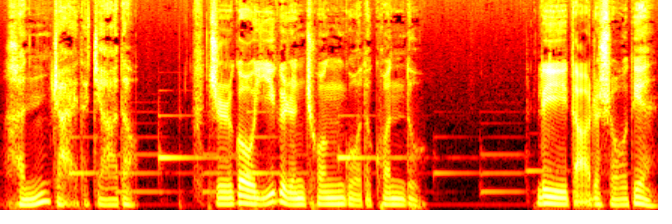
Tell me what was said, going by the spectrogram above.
很窄的夹道，只够一个人穿过的宽度。丽打着手电，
